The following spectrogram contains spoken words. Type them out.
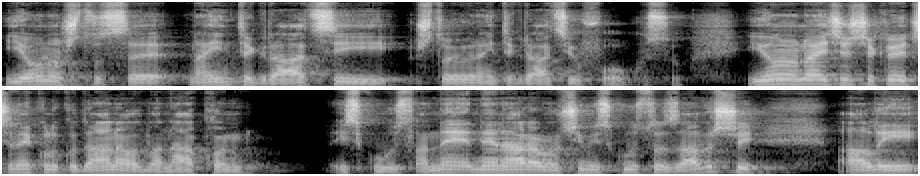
je ono što se na integraciji, što je na integraciji u fokusu. I ono najčešće kreće nekoliko dana odmah nakon iskustva. Ne, ne naravno čim iskustvo završi, ali e,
